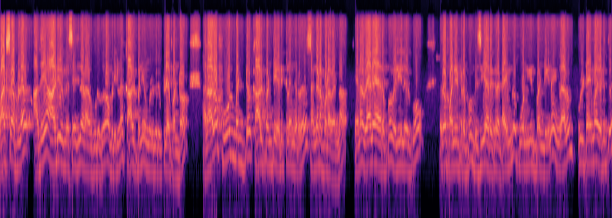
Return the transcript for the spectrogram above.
வாட்ஸ்அப்பில் அதே ஆடியோ மெசேஜில் நாங்கள் கொடுக்குறோம் அப்படின்னா கால் பண்ணி உங்களுக்கு ரிப்ளை பண்ணுறோம் அதனால் ஃபோன் பண்ணிட்டு கால் பண்ணிட்டு எடுக்கலங்கிறது சங்கடப்பட வேண்டாம். ஏன்னா வேலையாக இருப்போம் வெளியில் இருப்போம் ஏதோ பண்ணிட்டு இருப்போம் பிஸியாக இருக்கிற டைமில் ஃபோன் கீன் பண்ணிட்டீங்கன்னா எங்களாலும் ஃபுல் டைமாக எடுத்து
